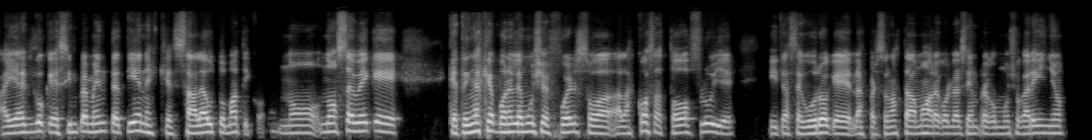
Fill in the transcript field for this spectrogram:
hay algo que simplemente tienes que sale automático, no, no se ve que, que tengas que ponerle mucho esfuerzo a, a, las cosas, todo fluye y te aseguro que las personas te vamos a recordar siempre con mucho cariño.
